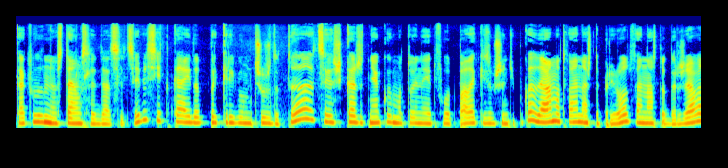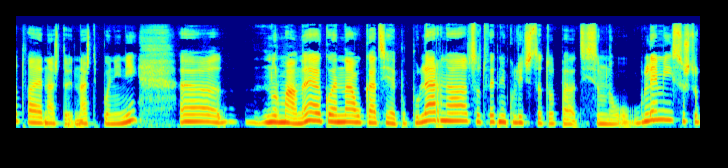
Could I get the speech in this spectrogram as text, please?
както да не оставям следа след себе си, така и да прикривам чуждата. Сега ще кажат някой, ма той не е твой отпадък, изобщо ти показва. Да, ама това е нашата природа, това е нашата държава, това е нашите, нашите планини. А, нормално е, ако една локация е популярна, съответно и количествата отпадъци са много големи. Също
